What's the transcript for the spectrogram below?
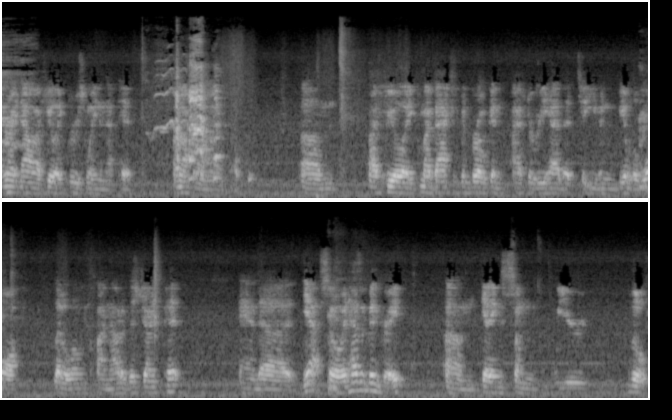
And right now, I feel like Bruce Wayne in that pit. I'm not gonna lie. Um, I feel like my back has been broken. I have to rehab it to even be able to walk, let alone climb out of this giant pit. And uh, yeah, so it hasn't been great. Um, getting some weird little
